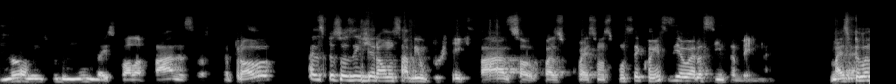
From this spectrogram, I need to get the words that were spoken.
Normalmente todo mundo da escola faz essa, prova, mas as pessoas em geral não sabiam o porquê que faz, só quais, quais são as consequências, e eu era assim também, né. Mas pela,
